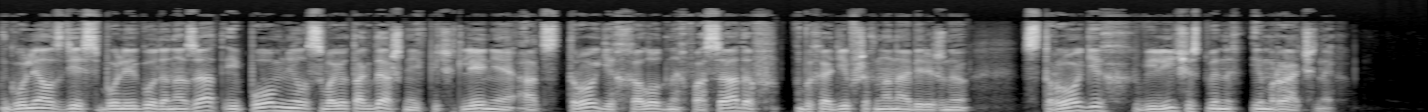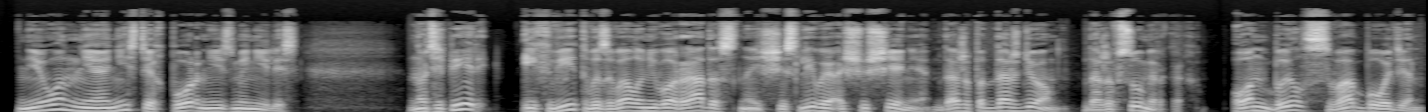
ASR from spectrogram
гулял здесь более года назад и помнил свое тогдашнее впечатление от строгих холодных фасадов, выходивших на набережную — строгих, величественных и мрачных. Ни он, ни они с тех пор не изменились. Но теперь их вид вызывал у него радостное, счастливое ощущение, даже под дождем, даже в сумерках. Он был свободен.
